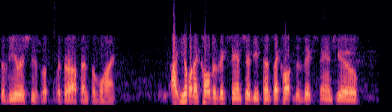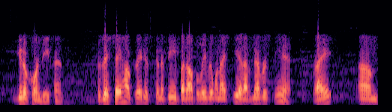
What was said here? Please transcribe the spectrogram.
severe issues with, their offensive line. I, you know what I call the Vic Fangio defense? I call it the Vic Fangio unicorn defense because they say how great it's going to be, but I'll believe it when I see it. I've never seen it, right? Um,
